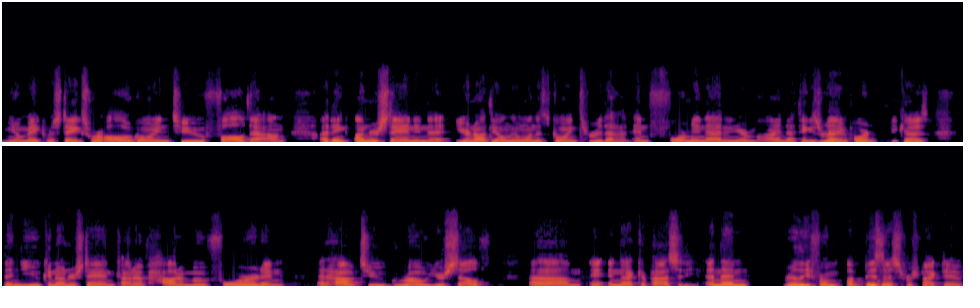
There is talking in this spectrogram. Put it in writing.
you know make mistakes we're all going to fall down i think understanding that you're not the only one that's going through that and forming that in your mind i think is really right. important because then you can understand kind of how to move forward and and how to grow yourself um, in, in, that capacity and then really from a business perspective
